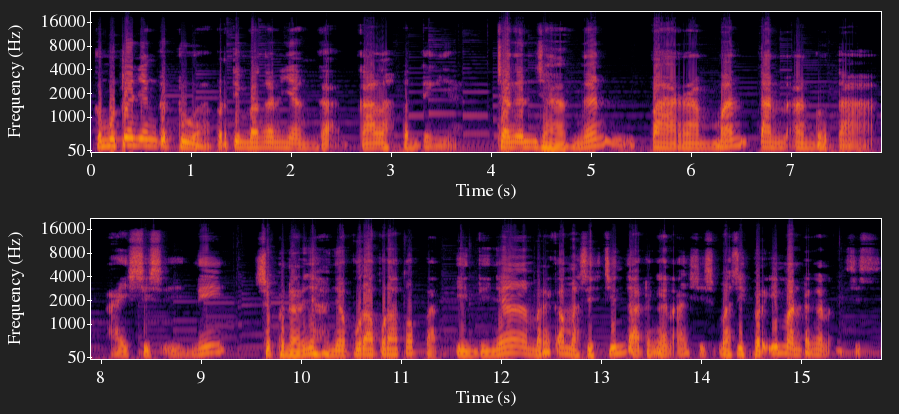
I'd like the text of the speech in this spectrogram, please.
Kemudian yang kedua, pertimbangan yang gak kalah pentingnya Jangan-jangan para mantan anggota ISIS ini sebenarnya hanya pura-pura tobat. Intinya mereka masih cinta dengan ISIS, masih beriman dengan ISIS.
